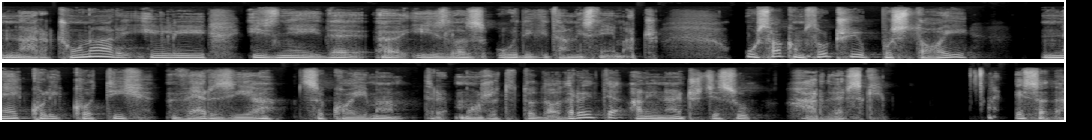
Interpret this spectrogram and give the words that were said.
na računar ili iz nje ide uh, izlaz u digitalni snimač. U svakom slučaju postoji nekoliko tih verzija sa kojima možete to da odradite, ali najčešće su hardverski. E sada,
